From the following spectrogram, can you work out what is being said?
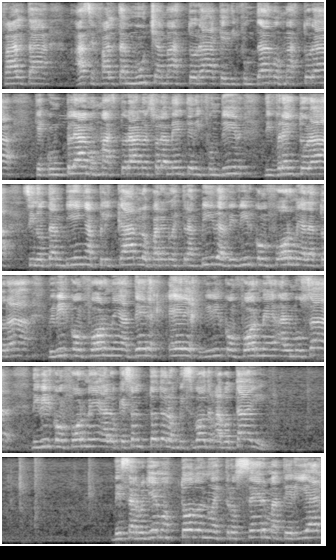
Falta, hace falta mucha más Torah, que difundamos más Torah, que cumplamos más Torah, no es solamente difundir Divrei Torah, sino también aplicarlo para nuestras vidas, vivir conforme a la Torah, vivir conforme a Derech Erech, vivir conforme al Musar, vivir conforme a lo que son todos los Misbot Rabotai. Desarrollemos todo nuestro ser material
